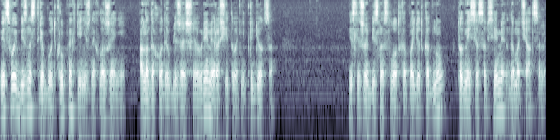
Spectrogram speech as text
Ведь свой бизнес требует крупных денежных вложений, а на доходы в ближайшее время рассчитывать не придется. Если же бизнес-лодка пойдет ко дну, то вместе со всеми домочадцами.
